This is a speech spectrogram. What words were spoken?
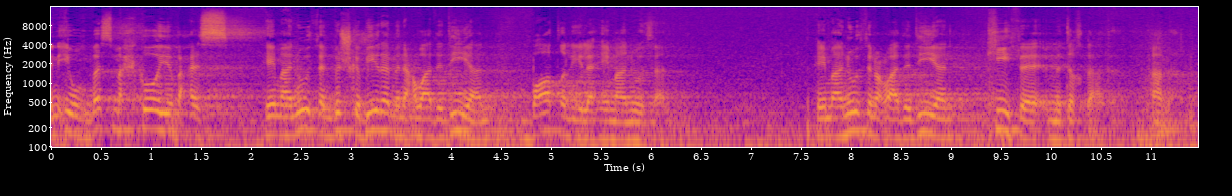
إن إيوغ بس محكو يبحث هيمانوثا بش كبيرة من عوادديا باطل إلى هيمانوثا. هيمانوثا عوادديا كيثة متغدادا آمين.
